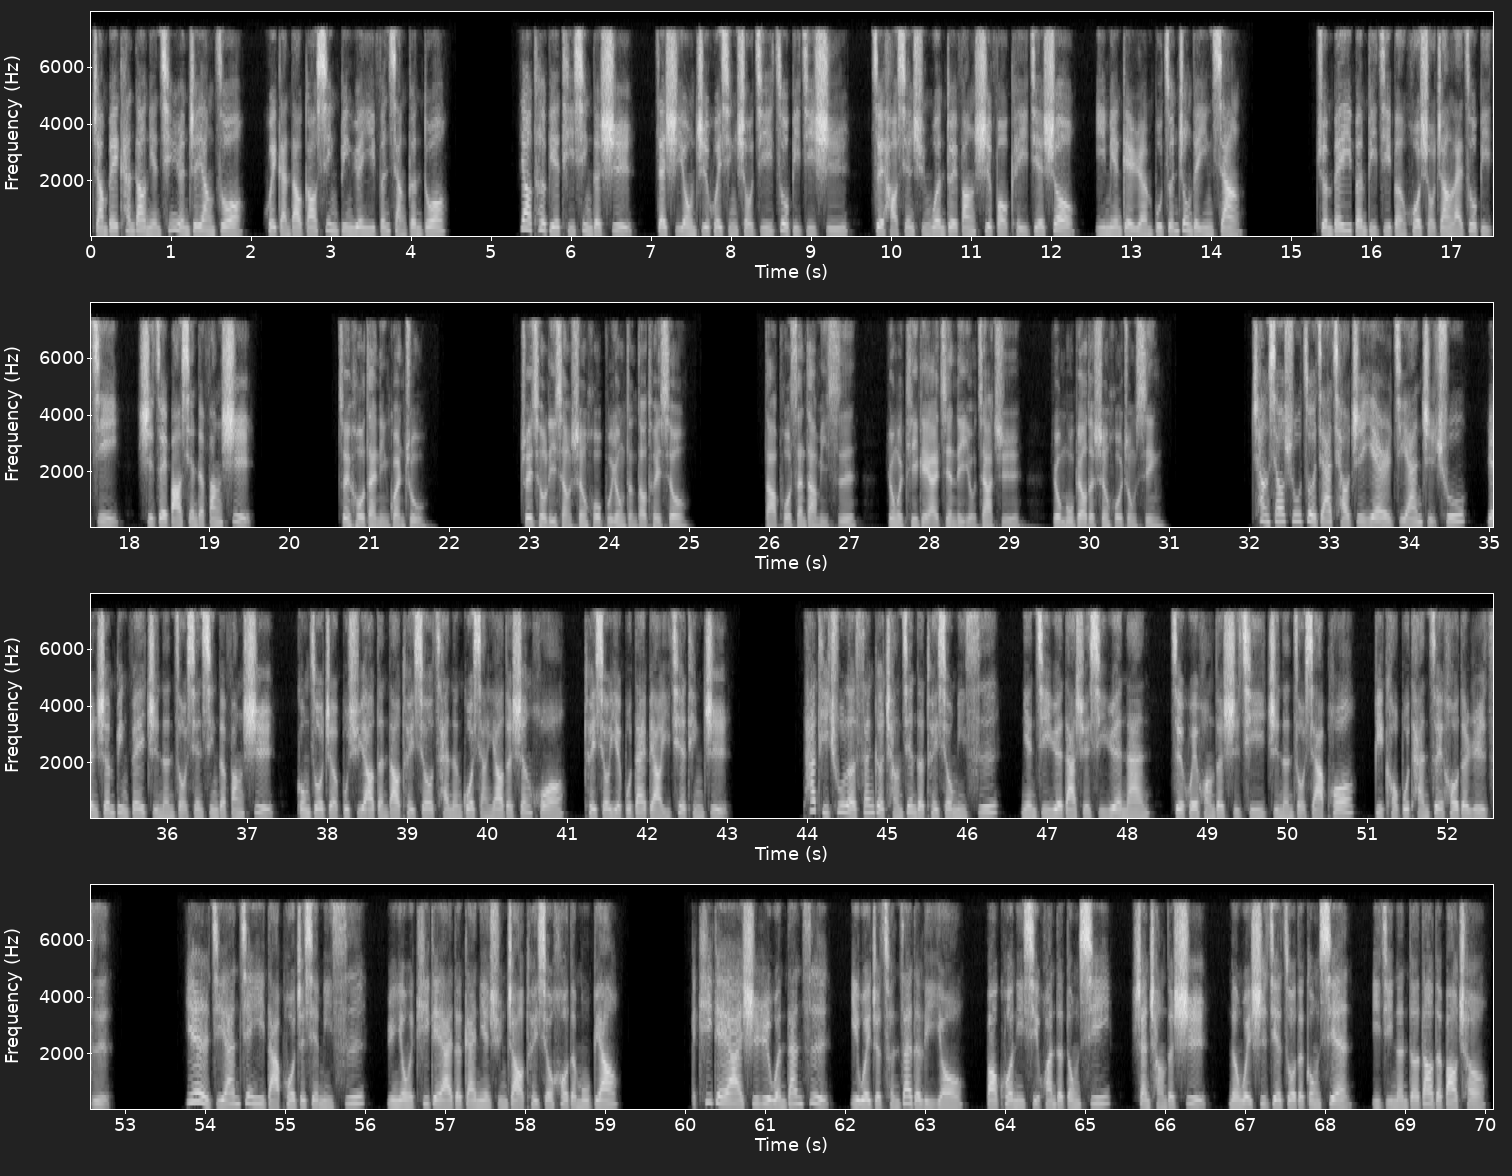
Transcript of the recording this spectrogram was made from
长辈看到年轻人这样做，会感到高兴并愿意分享更多。要特别提醒的是，在使用智慧型手机做笔记时，最好先询问对方是否可以接受，以免给人不尊重的印象。准备一本笔记本或手账来做笔记，是最保险的方式。最后带您关注，追求理想生活不用等到退休，打破三大迷思，用 Ikigai 建立有价值、有目标的生活重心。畅销书作家乔治·耶尔吉安指出。人生并非只能走线性的方式，工作者不需要等到退休才能过想要的生活，退休也不代表一切停止。他提出了三个常见的退休迷思：年纪越大学习越难，最辉煌的时期只能走下坡，闭口不谈最后的日子。耶尔吉安建议打破这些迷思，运用 Ikigai 的概念寻找退休后的目标。Ikigai 是日文单字，意味着存在的理由。包括你喜欢的东西、擅长的事、能为世界做的贡献，以及能得到的报酬。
